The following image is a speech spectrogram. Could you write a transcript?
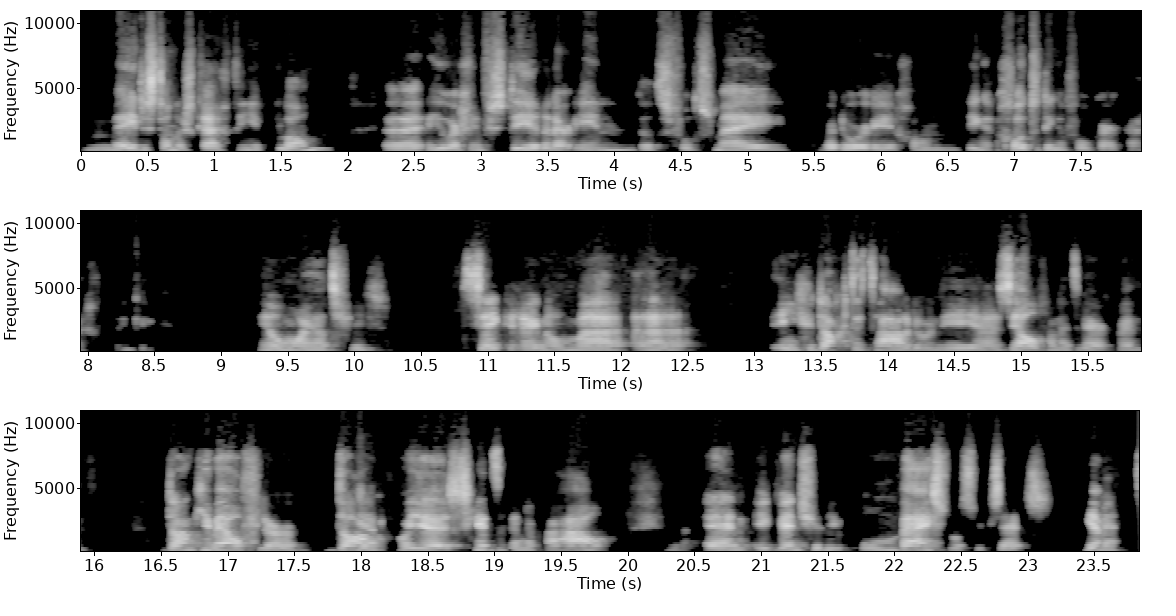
medestanders krijgt in je plan. Uh, heel erg investeren daarin. Dat is volgens mij waardoor je gewoon dingen, grote dingen voor elkaar krijgt, denk ik. Heel mooi advies. Zeker een om uh, uh, in gedachten te houden wanneer je zelf aan het werk bent. Dankjewel Fleur. Dank voor je schitterende verhaal. Ja. En ik wens jullie onwijs veel succes ja. met,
